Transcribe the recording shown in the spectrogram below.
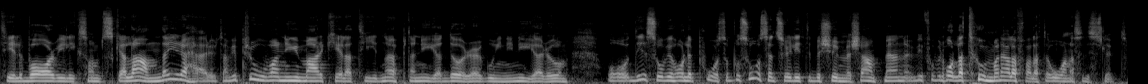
till var vi liksom ska landa i det här utan vi provar ny mark hela tiden och öppnar nya dörrar och går in i nya rum. Och det är så vi håller på, så på så sätt så är det lite bekymmersamt men vi får väl hålla tummarna i alla fall att det ordnar sig till slut.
